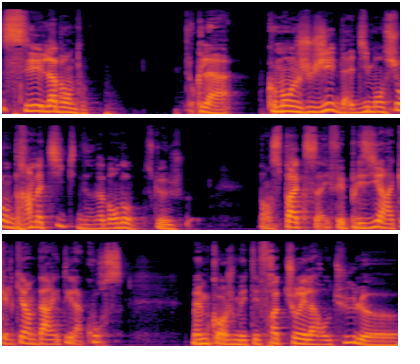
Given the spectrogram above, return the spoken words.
c'est l'abandon. Donc là, comment juger de la dimension dramatique d'un abandon? Parce que je pense pas que ça ait fait plaisir à quelqu'un d'arrêter la course. Même quand je m'étais fracturé la rotule, euh,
